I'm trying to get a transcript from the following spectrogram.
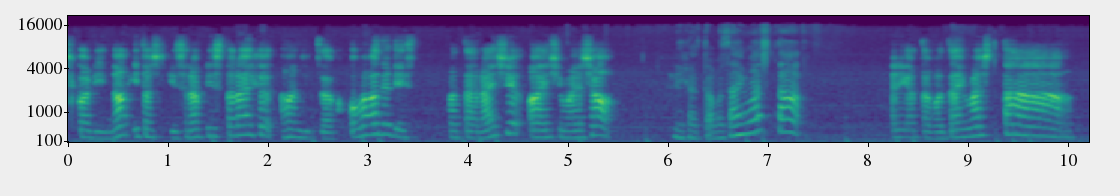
チコリンの愛しきセラピストライフ、本日はここまでです。また来週お会いしましょう。ありがとうございましたありがとうございました。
